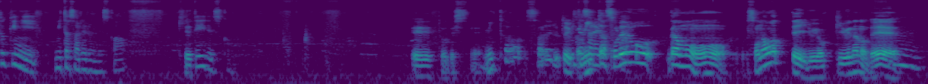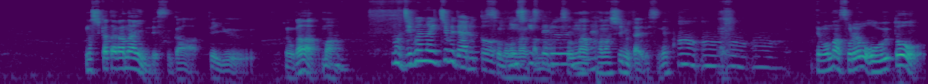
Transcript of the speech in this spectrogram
時に満たされるんですか？聞いていいですか？えーとですね満たされるというか満満たそれをがもう備わっている欲求なので、うん。まあ仕方がないんですがっていうのがまあ、うん。もう自分の一部であると認識してる、そんなね話みたいですね。うんうんうんうん。でもまあそれを追うと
